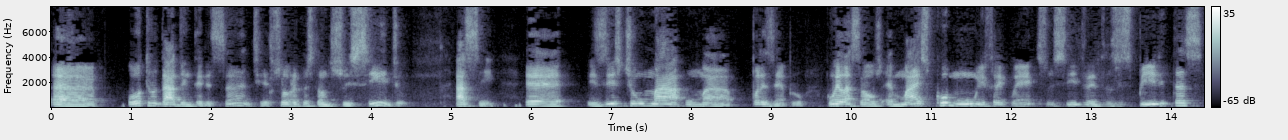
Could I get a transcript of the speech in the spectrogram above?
Uh, outro dado interessante é sobre a questão do suicídio. Assim, é, existe uma, uma, por exemplo, com relação aos. É mais comum e frequente suicídio entre os espíritas,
